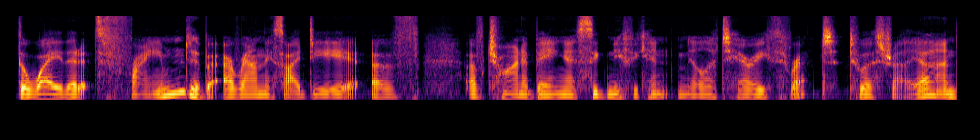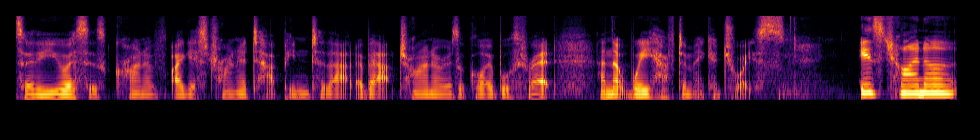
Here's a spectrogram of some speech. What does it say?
the way that it's framed around this idea of of China being a significant military threat to Australia, and so the US is kind of, I guess, trying to tap into that about China as a global threat, and that we have to make a choice. Is China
